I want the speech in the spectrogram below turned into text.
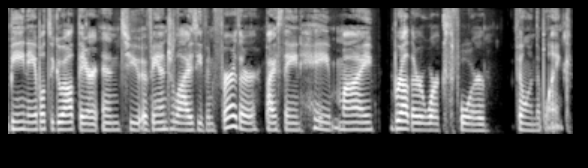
being able to go out there and to evangelize even further by saying, Hey, my brother works for fill in the blank.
